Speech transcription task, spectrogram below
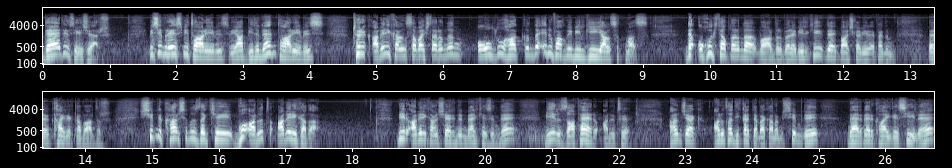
Değerli seyirciler, Bizim resmi tarihimiz veya bilinen tarihimiz Türk-Amerikan savaşlarının olduğu hakkında en ufak bir bilgiyi yansıtmaz. Ne okul kitaplarında vardır böyle bilgi ne başka bir efendim e, kaynakta vardır. Şimdi karşımızdaki bu anıt Amerika'da. Bir Amerikan şehrinin merkezinde bir zafer anıtı. Ancak anıta dikkatle bakalım. Şimdi mermer kaidesiyle,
